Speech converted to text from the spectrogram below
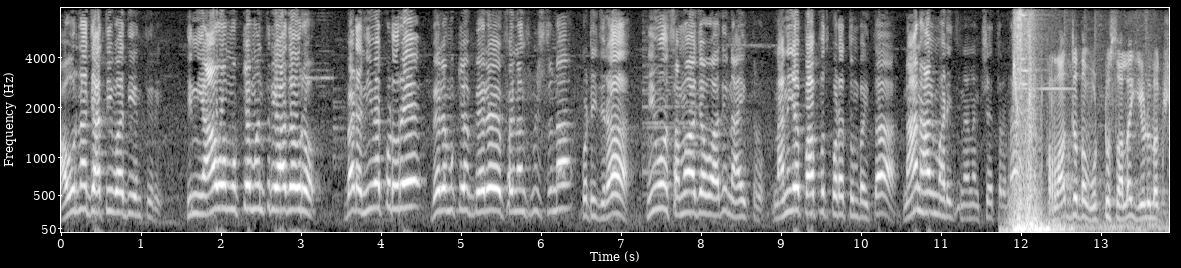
ಅವ್ರನ್ನ ಜಾತಿವಾದಿ ಅಂತೀರಿ. ಇನ್ಯಾವ ಮುಖ್ಯಮಂತ್ರಿ ಆದವರು ಬೇಡ ನೀವೇ ಕೊಡೋರೆ ಬೇರೆ ಮುಖ್ಯ ಬೇರೆ ಫೈನಾನ್ಸ್ ಮಿನಿಸ್ಟರ್ನ ಕೊಟ್ಟಿದ್ದೀರಾ? ನೀವು ಸಮಾಜವಾದಿ ನಾಯಕರು. ನನಗೆ ಪಾಪದ ಕೊಡ ತುಂಬೈತಾ ನಾನು ಹಾಳು ಮಾಡಿದ್ದೀನಿ ನನ್ನ ಕ್ಷೇತ್ರನ. ರಾಜ್ಯದ ಒಟ್ಟು ಸಾಲ ಏಳು ಲಕ್ಷ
